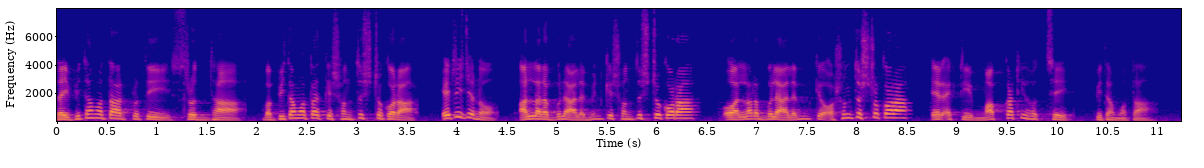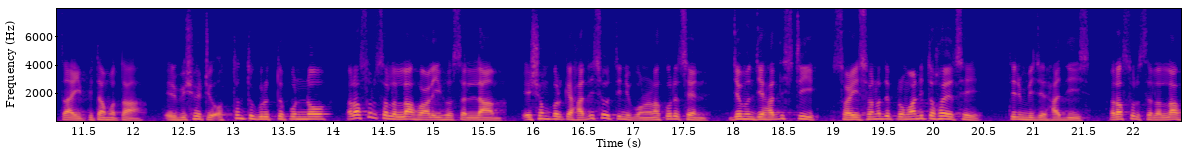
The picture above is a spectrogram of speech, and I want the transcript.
তাই পিতামাতার প্রতি শ্রদ্ধা বা পিতামাতাকে সন্তুষ্ট করা, এটি যেন আল্লাহ রাবুল্লাহ আলমিনকে সন্তুষ্ট করা ও আল্লাহ রাবুল্লাহ আলমিনকে অসন্তুষ্ট করা এর একটি মাপকাঠি হচ্ছে পিতামাতা। তাই পিতামাতা এর বিষয়টি অত্যন্ত গুরুত্বপূর্ণ। রাসুল সাল্লাহ আলী হোসাল্লাম এ সম্পর্কে হাদিসেও তিনি বর্ণনা করেছেন, যেমন যে হাদিসটি সহি সনদে প্রমাণিত হয়েছে তিনি নিজের হাদিস রাসুল সাল্লাহ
